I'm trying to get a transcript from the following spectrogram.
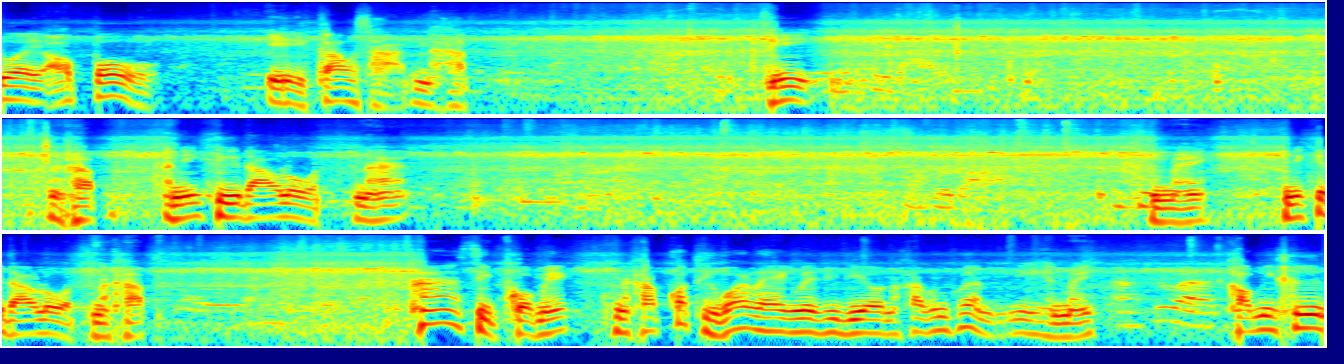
ด้วย Oppo A93 นะครับ นี่นะครับ อันนี้คือดาวน์โหลดนะฮะเห็นไหมนี่คือดาวน์โหลดนะครับ 50 กว่าเมกนะครับ ก็ถือว่าแรงเลยทีเดียวนะครับเพื่อนๆ นี่เห็นไหมอะพี่ว่าเขามีคลื่น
